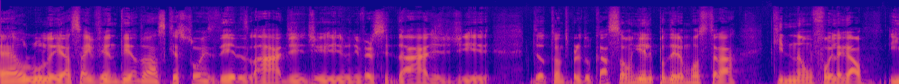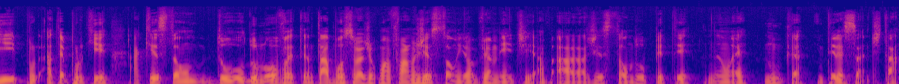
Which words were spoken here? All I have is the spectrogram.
É, o Lula ia sair vendendo as questões deles lá, de, de universidade, de deu tanto para educação, e ele poderia mostrar que não foi legal. E por, até porque a questão do, do novo é tentar mostrar de alguma forma a gestão, e obviamente a, a gestão do PT não é nunca interessante, tá?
